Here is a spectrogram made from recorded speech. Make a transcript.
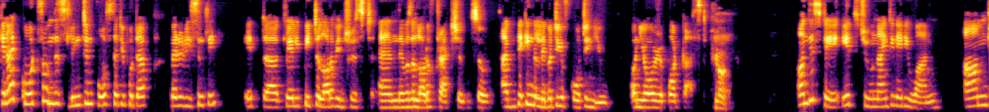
Can I quote from this LinkedIn post that you put up very recently? It uh, clearly piqued a lot of interest, and there was a lot of traction. So I'm taking the liberty of quoting you on your podcast. Sure. On this day, 8th June 1981, armed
